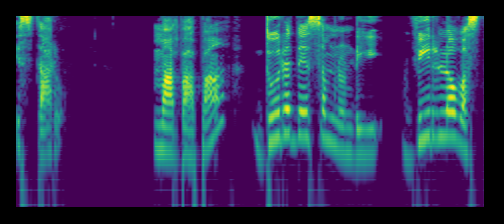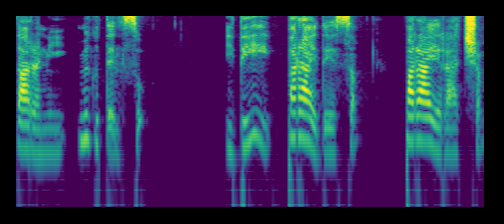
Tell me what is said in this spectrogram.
ఇస్తారు. మా బాబా దూరదేశం నుండి వీరిలో వస్తారని మీకు తెలుసు. ఇది పరాయి దేశం పరాయి రాజ్యం.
